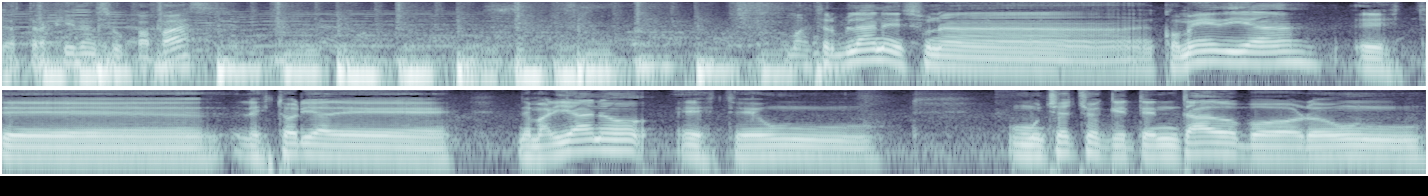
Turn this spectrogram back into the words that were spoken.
¿Los trajeron sus papás? Masterplan es una comedia, este, la historia de, Mariano, este, un, muchacho que tentado por un,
